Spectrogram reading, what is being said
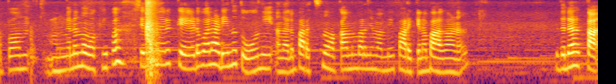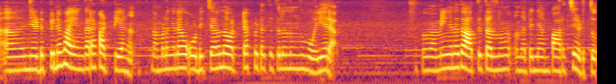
അപ്പം ഇങ്ങനെ നോക്കിയപ്പോൾ ശരിക്കും ഒരു കേട് പോലെ അടിയെന്ന് തോന്നി. എന്നാലും പറിച്ച് നോക്കാമെന്ന് പറഞ്ഞ് മമ്മി പറിക്കണ ഭാഗമാണ് ഇതിന്റെ ഞെടുപ്പിന് ഭയങ്കര കട്ടിയാണ്. നമ്മളിങ്ങനെ ഒടിച്ചാൽ ഒറ്റ പിടുത്തത്തിലൊന്നും ഇങ്ങ് പോരിയല്ല അപ്പോൾ മമ്മി ഇങ്ങനെ താത്തി തന്നു എന്നിട്ട് ഞാൻ പറിച്ചെടുത്തു.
